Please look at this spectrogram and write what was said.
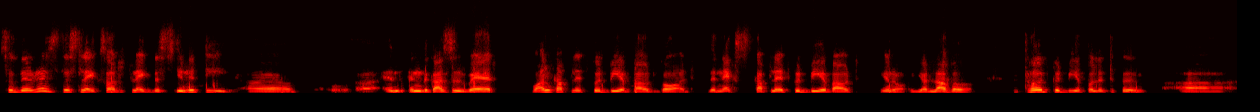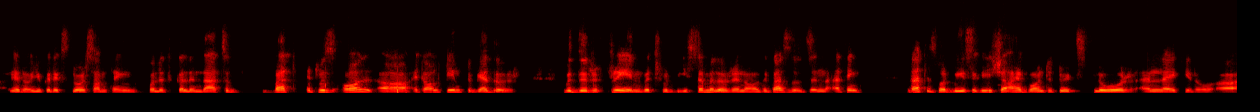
so there is this like sort of like this unity uh, uh, in, in the ghazal where one couplet could be about God, the next couplet could be about, you know, your lover, the third could be a political, uh, you know, you could explore something political in that. So, but it was all, uh, it all came together with the refrain, which would be similar in all the ghazals. And I think that is what basically Shahid wanted to explore and like, you know, uh,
